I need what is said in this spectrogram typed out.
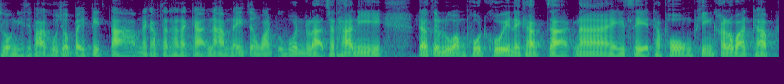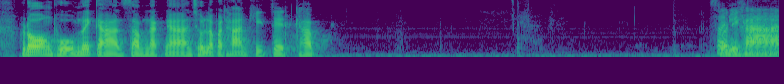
ช่วงนี้สิพาคุณผู้ชมไปติดตามนะครับสถานการณ์น้ำในจังหวัดอุบลราชธานีเราจะรวมพูดคุยนะครับจากนายเศรษฐพงษ์พิงคารวัตรครับ รองผู้อำนวยการสำนักงานชลประทานทีเจ็ดครับ สวัสดีครับ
